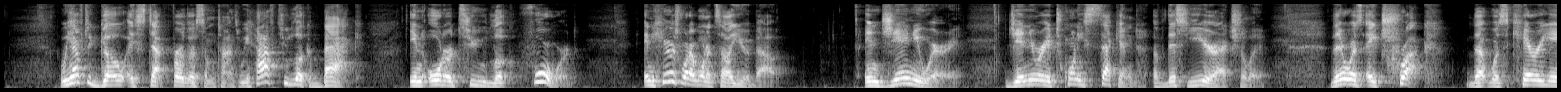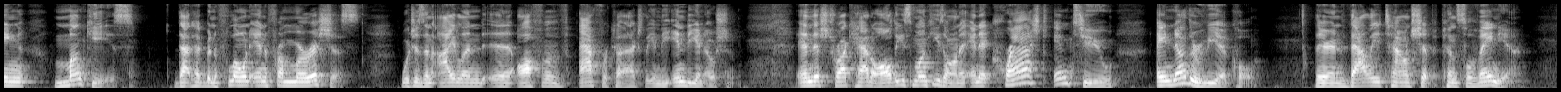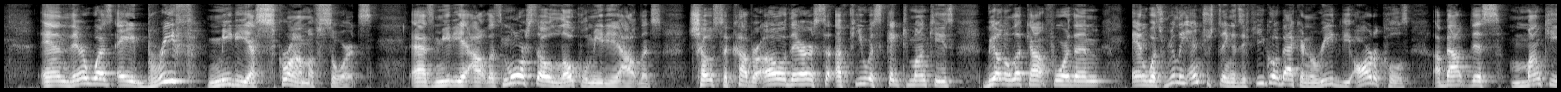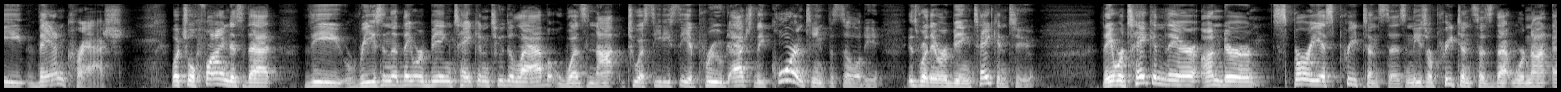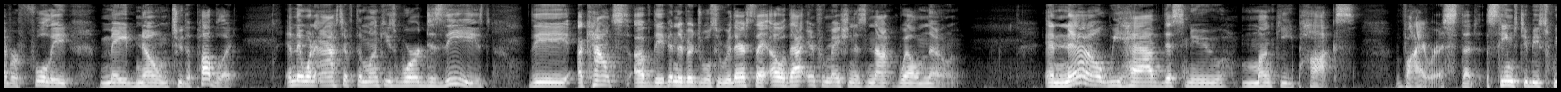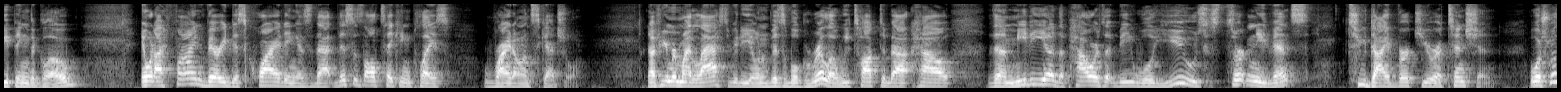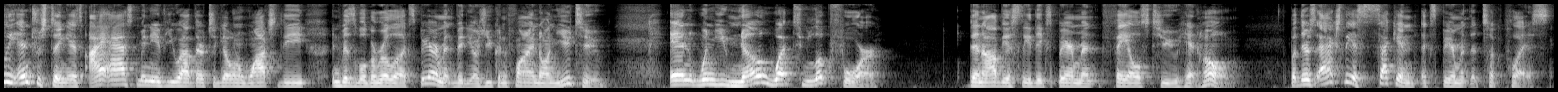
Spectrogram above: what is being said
We have to go a step further sometimes. We have to look back in order to look forward. And here's what I want to tell you about. In January, January 22nd of this year, actually, there was a truck that was carrying monkeys that had been flown in from Mauritius, which is an island uh, off of Africa, actually, in the Indian Ocean. And this truck had all these monkeys on it, and it crashed into another vehicle there in Valley Township, Pennsylvania. And there was a brief media scrum of sorts as media outlets, more so local media outlets, chose to cover, oh, there's a few escaped monkeys, be on the lookout for them. And what's really interesting is if you go back and read the articles about this monkey van crash, what you'll find is that the reason that they were being taken to the lab was not to a CDC approved, actually quarantine facility is where they were being taken to. They were taken there under spurious pretenses, and these are pretenses that were not ever fully made known to the public. And then when asked if the monkeys were diseased, the accounts of the individuals who were there say, oh, that information is not well known. And now we have this new monkeypox virus that seems to be sweeping the globe. And what I find very disquieting is that this is all taking place right on schedule. Now, if you remember my last video, Invisible Gorilla, we talked about how the media, the powers that be, will use certain events to divert your attention. What's really interesting is I asked many of you out there to go and watch the Invisible Gorilla experiment videos you can find on YouTube. And when you know what to look for, then obviously the experiment fails to hit home. But there's actually a second experiment that took place.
